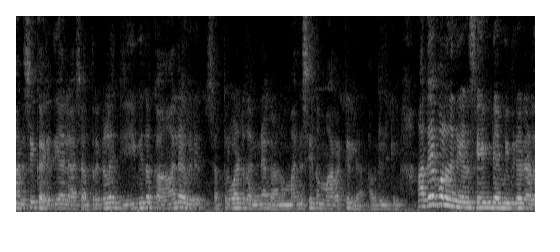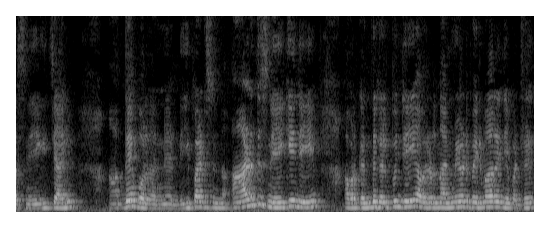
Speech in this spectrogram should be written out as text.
മനസ്സിൽ കരുതിയാൽ ആ ശത്രുക്കളെ ജീവിതകാലം അവർ ശത്രുവായിട്ട് തന്നെ കാണും. മനസ്സിൽ നിന്ന് മറക്കില്ല അവരൊരിക്കലും. അതേപോലെ തന്നെയാണ് സെയിം ടൈം ഇവരൊരാളെ സ്നേഹിച്ചാലും അതേപോലെ തന്നെ ഡീപ്പായിട്ട് സ്നേ- ആഴത്തിൽ സ്നേഹിക്കുകയും ചെയ്യും. അവർക്ക് എന്ത് ഹെൽപ്പും ചെയ്യും. അവരോട് നന്മയോട് പെരുമാറുകയും ചെയ്യും. പക്ഷേ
